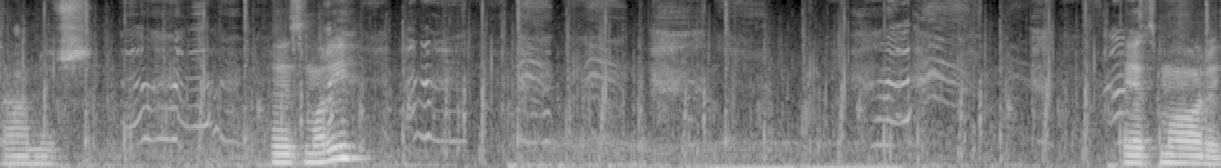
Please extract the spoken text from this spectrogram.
tam już. To jest Mori? To jest Mori.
